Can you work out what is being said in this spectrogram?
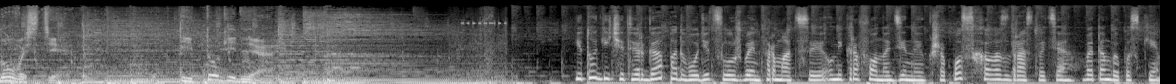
Новости. Итоги дня. Итоги четверга подводит служба информации. У микрофона Дина Юкшапосхова. Здравствуйте. В этом выпуске.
